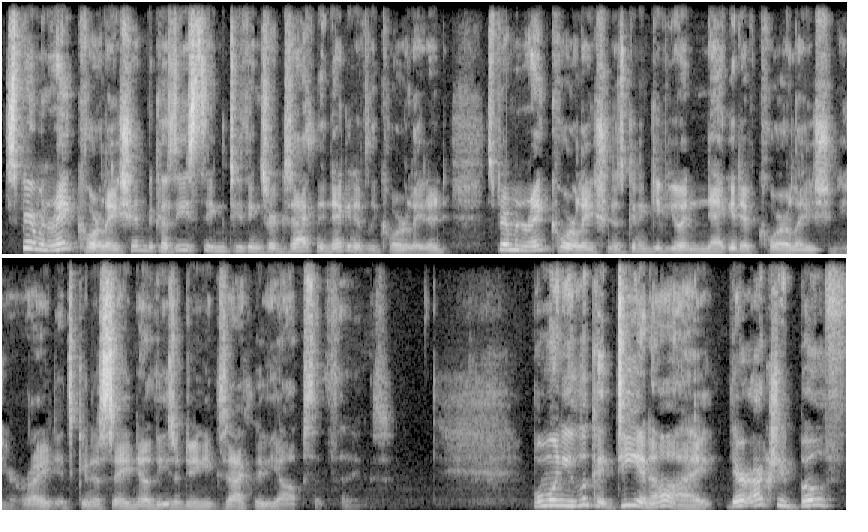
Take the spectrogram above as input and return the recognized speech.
Spearman rank correlation, because these thing, two things are exactly negatively correlated, Spearman rank correlation is going to give you a negative correlation here, right? It's going to say, no, these are doing exactly the opposite things. But when you look at D and I, they're actually both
